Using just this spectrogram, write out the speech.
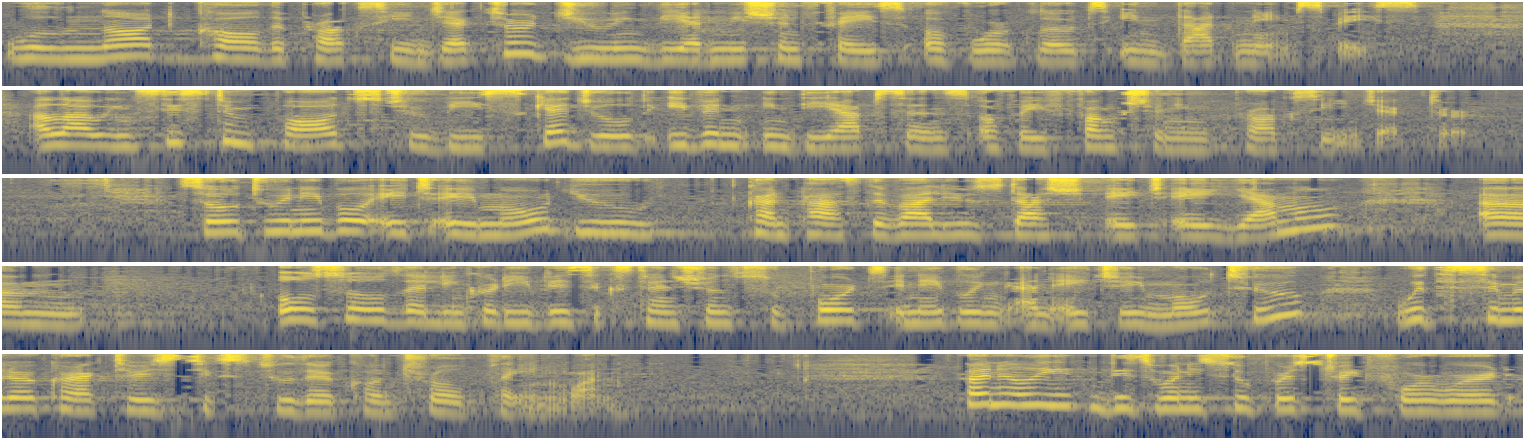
will not call the proxy injector during the admission phase of workloads in that namespace, allowing system pods to be scheduled even in the absence of a functioning proxy injector. So to enable HA mode, you can pass the values dash HA YAML. Um, also, the Linkerd extension supports enabling an HA mode too, with similar characteristics to the control plane one. Finally, this one is super straightforward.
